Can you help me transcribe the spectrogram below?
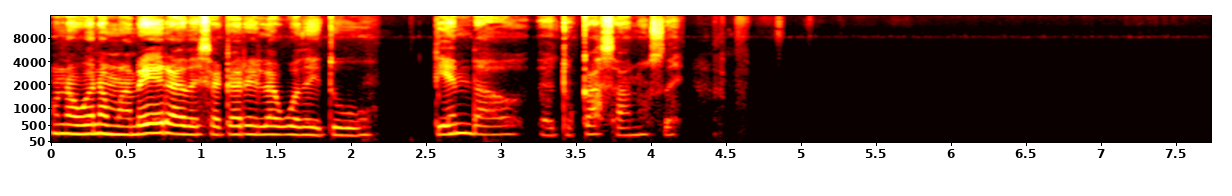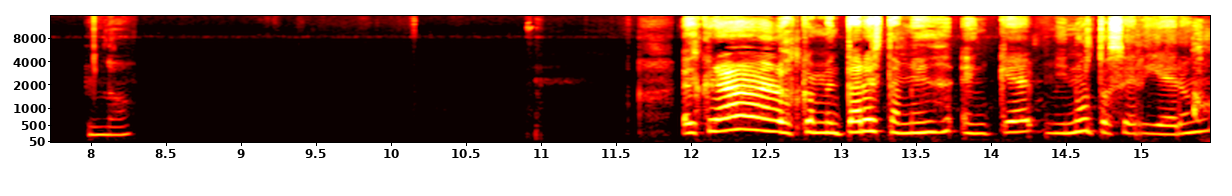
Una buena manera de sacar el agua de tu tienda o de tu casa, no sé. No. Escriban en los comentarios también en qué minuto se rieron.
